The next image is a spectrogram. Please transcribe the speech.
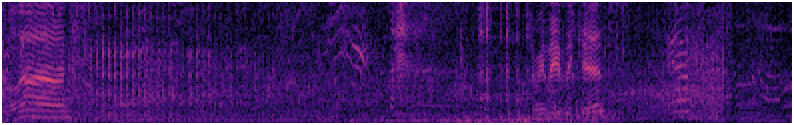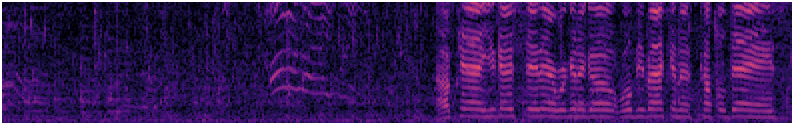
Hold on. Do we leave the kids? Oops. Okay, you guys stay there. We're gonna go. We'll be back in a couple days.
